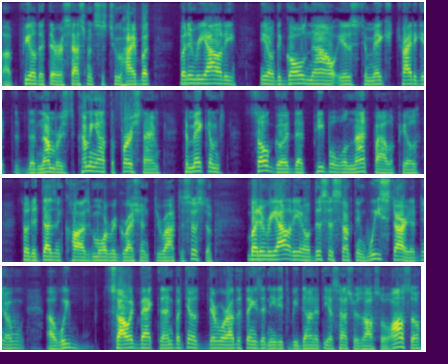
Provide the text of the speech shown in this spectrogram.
uh, feel that their assessments is too high. But but in reality, you know, the goal now is to make try to get the, the numbers coming out the first time to make them so good that people will not file appeals, so that it doesn't cause more regression throughout the system. But in reality, you know, this is something we started. You know, uh, we saw it back then, but you know, there were other things that needed to be done at the assessors also, also,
